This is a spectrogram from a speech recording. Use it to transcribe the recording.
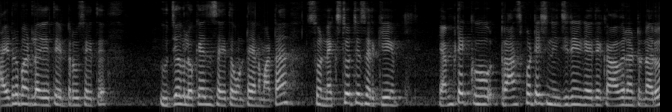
హైదరాబాద్లో అయితే ఇంటర్వ్యూస్ అయితే ఉద్యోగ లొకేషన్స్ అయితే ఉంటాయన్నమాట. సో నెక్స్ట్ వచ్చేసరికి ఎంటెక్ ట్రాన్స్పోర్టేషన్ ఇంజనీరింగ్ అయితే కావాలంటున్నారు.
